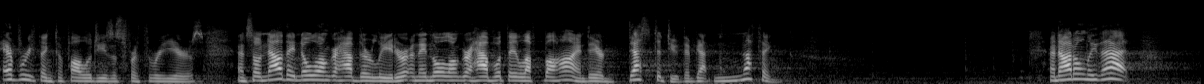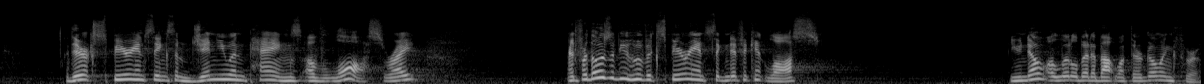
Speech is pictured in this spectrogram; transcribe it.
everything to follow Jesus for three years. And so now they no longer have their leader and they no longer have what they left behind. They are destitute, they've got nothing. And not only that, they're experiencing some genuine pangs of loss, right? And for those of you who've experienced significant loss, you know a little bit about what they're going through.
